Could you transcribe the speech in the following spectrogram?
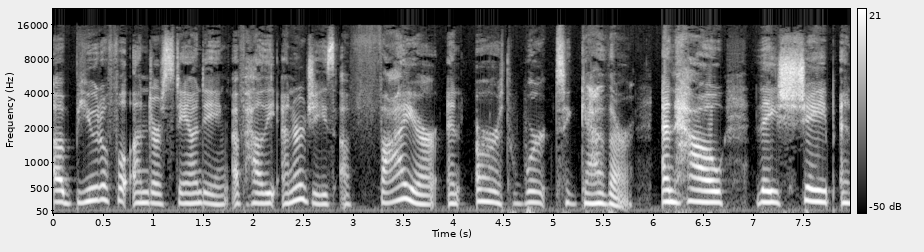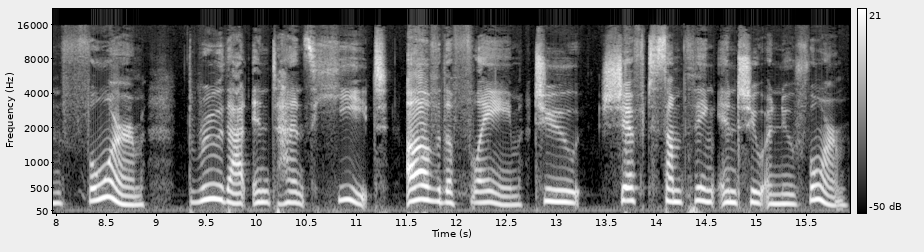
a beautiful understanding of how the energies of fire and earth work together and how they shape and form through that intense heat of the flame to shift something into a new form.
